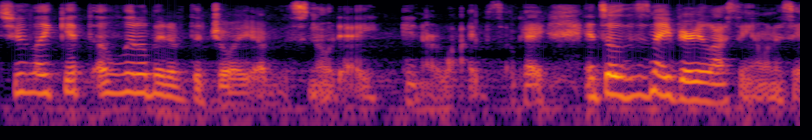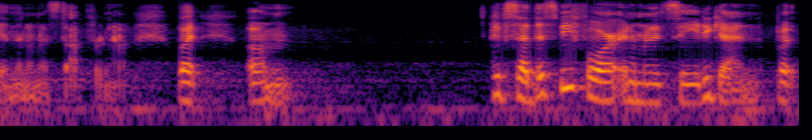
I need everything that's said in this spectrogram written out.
to like get a little bit of the joy of the snow day in our lives. Okay. And so this is my very last thing I want to say, and then I'm going to stop for now. But um, I've said this before, and I'm going to say it again, but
